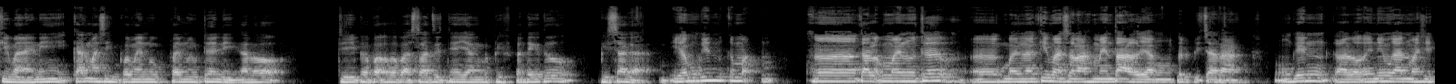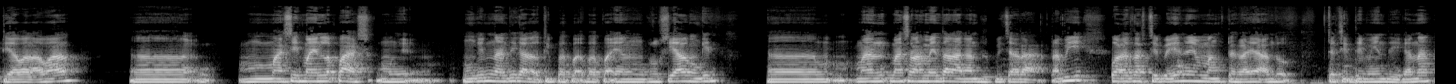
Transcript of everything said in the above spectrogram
gimana ini kan masih pemain-pemain muda nih kalau di babak-babak selanjutnya yang lebih penting itu bisa nggak? Ya mungkin Uh, kalau pemain muda uh, kembali lagi masalah mental yang berbicara. Mungkin kalau ini kan masih di awal-awal uh, masih main lepas. Mungkin, nanti kalau di babak-babak yang krusial mungkin uh, man, masalah mental akan berbicara. Tapi kualitas ini memang sudah layak untuk jadi tim inti karena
